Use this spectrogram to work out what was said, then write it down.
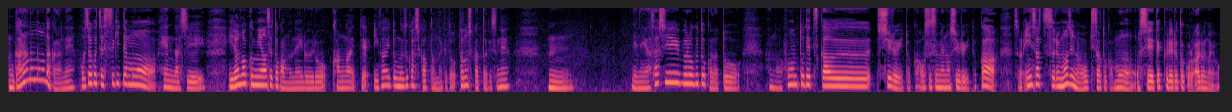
柄のものだからね。ごちゃごちゃしすぎても変だし色の組み合わせとかもねいろいろ考えて意外と難しかったんだけど楽しかったですね。うん。でね優しいブログとかだとあのフォントで使う種類とかおすすめの種類とかその印刷する文字の大きさとかも教えてくれるところあるのよ。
